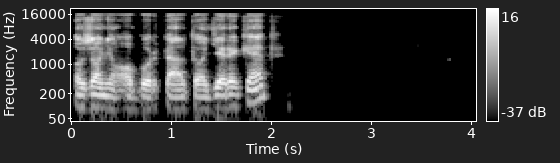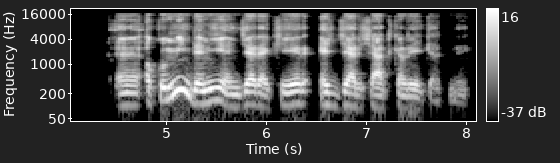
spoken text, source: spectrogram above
az anya abortálta a gyereket, akkor minden ilyen gyerekért egy gyertyát kell égetni.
